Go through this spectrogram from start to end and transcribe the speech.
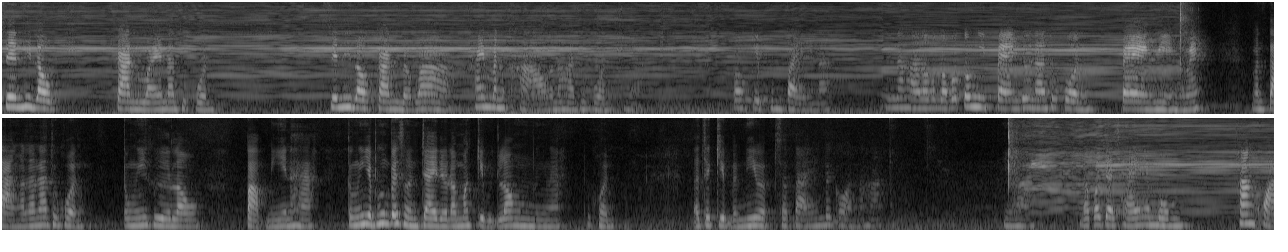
เส้นที่เรากันไว้นะทุกคน เส้นที่เรากันแบบว่าให้มันขาวนะคะ ทุกคน เนี่ย ก็เก็บขึ้นไปนะ นี่นะคะเราเราก็ต้องมีแปรงด้วยนะทุกคน แปรงนี่เห็นไหมมันต่างกันแล้วนะทุกคน ตรงนี้คือเราปรับนี้นะคะ ตรงนี้อย่าเพิ่งไปสนใจเดี๋ยวเรามาเก็บอีกร่องหนึ่งนะทุกคน เราจะเก็บแบบนี้แบบสไตล์นี้ไปก่อนนะคะนี่นะเราก็จะใช้ในมุมข้างขวา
